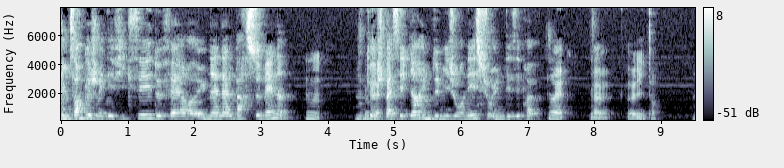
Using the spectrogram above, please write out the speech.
Il me semble que je m'étais fixée de faire euh, une annale par semaine. Mm. Donc euh, je passais bien une demi-journée sur une des épreuves. Ouais, ouais, ouais, ça va vite. hein. Mm.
